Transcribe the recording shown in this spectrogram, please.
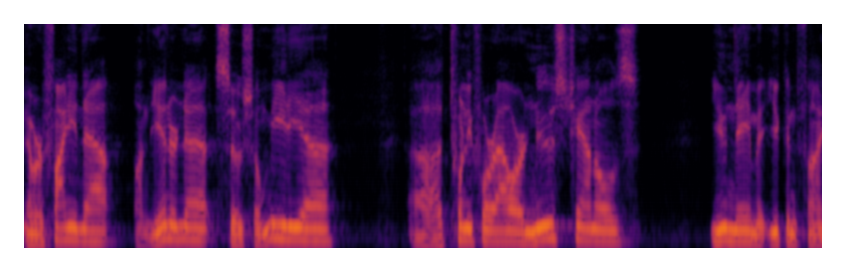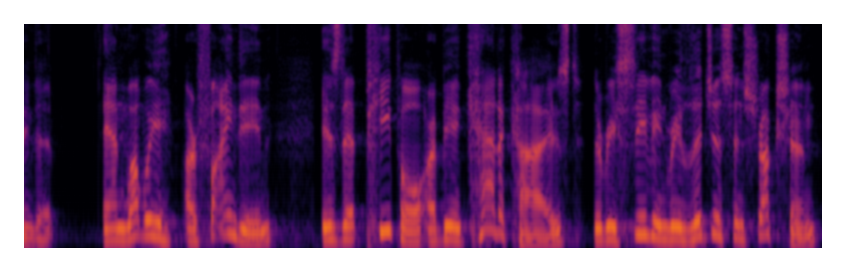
And we're finding that on the internet, social media, 24 uh, hour news channels, you name it, you can find it. And what we are finding is that people are being catechized, they're receiving religious instruction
